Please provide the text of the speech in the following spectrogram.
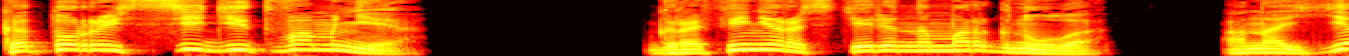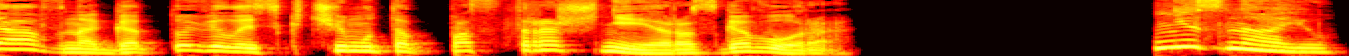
который сидит во мне?» Графиня растерянно моргнула. Она явно готовилась к чему-то пострашнее разговора. «Не знаю»,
